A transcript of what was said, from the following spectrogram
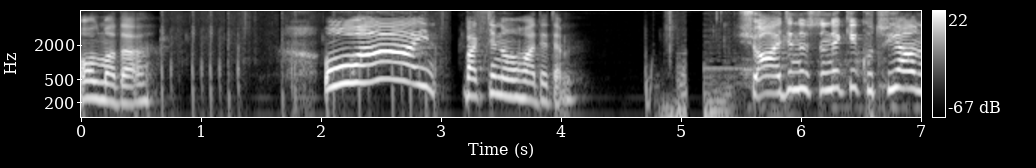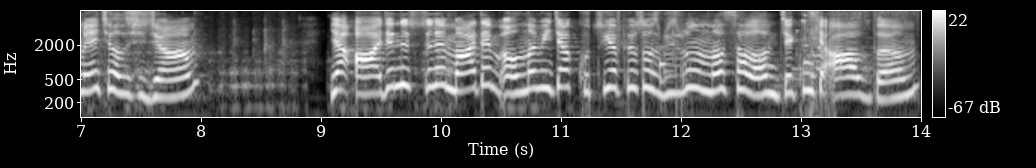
Olmadı. Oha! Bak yine oha dedim. Şu ağacın üstündeki kutuyu almaya çalışacağım. Ya ağacın üstüne madem alınamayacak kutu yapıyorsanız biz bunu nasıl alalım? Diyecektim ki aldım.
